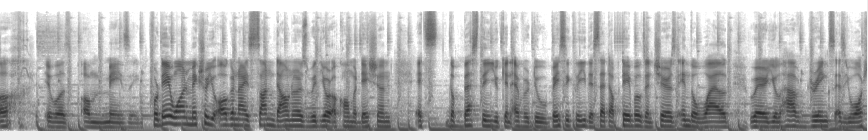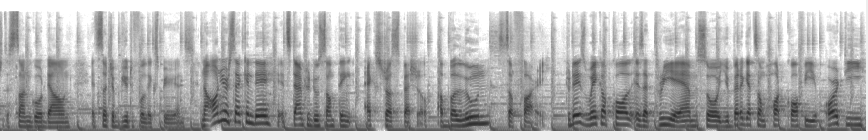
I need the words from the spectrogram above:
Ugh, it was amazing. For day one, make sure you organize sundowners with your accommodation. It's the best thing you can ever do. Basically, they set up tables and chairs in the wild where you'll have drinks as you watch the sun go down. It's such a beautiful experience. Now on your second day, it's time to do something extra special. A balloon safari. Today's wake up call is at 3 a.m. so you better get some hot coffee or tea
